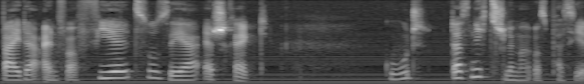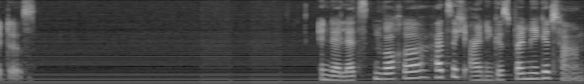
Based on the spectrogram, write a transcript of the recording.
beide einfach viel zu sehr erschreckt. Gut, dass nichts Schlimmeres passiert ist. In der letzten Woche hat sich einiges bei mir getan.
